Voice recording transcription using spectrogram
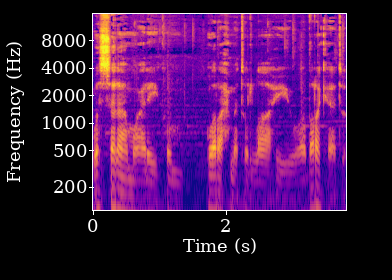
والسلام عليكم. ورحمة الله وبركاته.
